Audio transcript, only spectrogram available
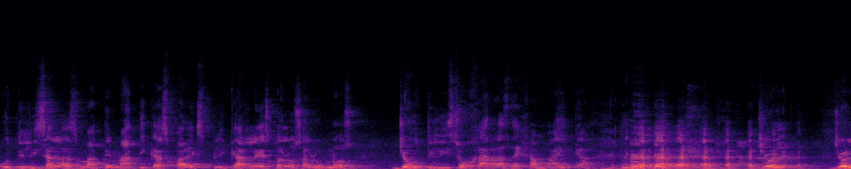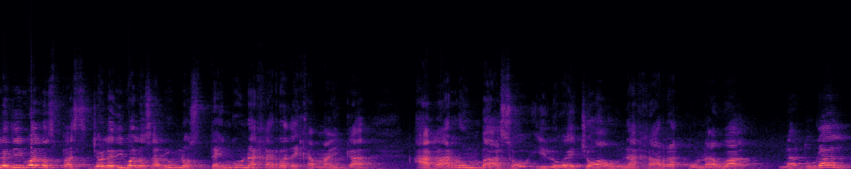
utilizas las matemáticas para explicarle esto a los alumnos. Yo utilizo jarras de Jamaica. yo, le digo a los, yo le digo a los alumnos, tengo una jarra de Jamaica, agarro un vaso y lo echo a una jarra con agua natural.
